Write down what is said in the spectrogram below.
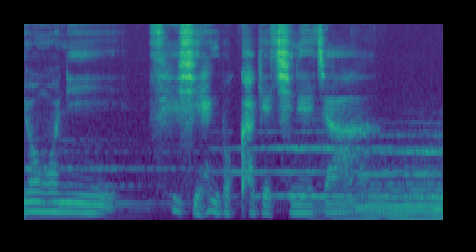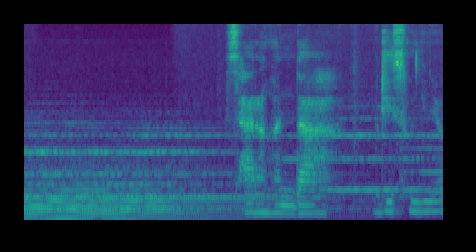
영원히 셋이 행복하게 지내자. 사랑한다, 우리 손녀.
